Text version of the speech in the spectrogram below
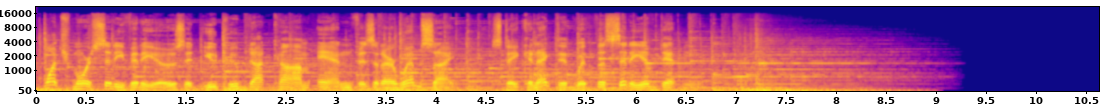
Watch more city videos at youtube.com and visit our website. Stay connected with the city of Denton.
